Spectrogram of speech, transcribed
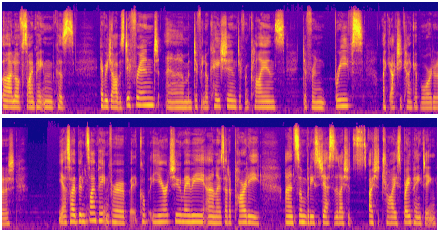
I love sign painting because every job is different, um, and different location, different clients, different briefs. I actually can't get bored with it. Yeah, so I've been sign painting for a couple a year or two maybe, and I was at a party and somebody suggested that I should I should try spray painting,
